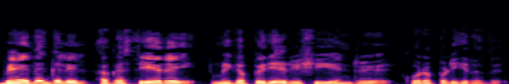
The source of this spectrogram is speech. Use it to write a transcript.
வேதங்களில் அகஸ்தியரை மிகப்பெரிய ரிஷி என்று கூறப்படுகிறது.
